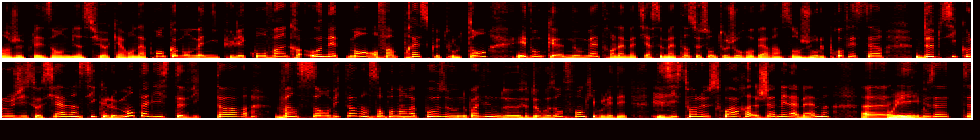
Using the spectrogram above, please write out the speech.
Non, je plaisante bien sûr, car on apprend comment manipuler, convaincre honnêtement, enfin presque tout le temps. Et donc, euh, nos maîtres en la matière ce matin, ce sont toujours Robert Vincent Joule, professeur de psychologie sociale, ainsi que le mentaliste Victor Vincent. Victor Vincent, pendant la pause, vous nous parliez de, de vos enfants qui voulaient des, des histoires le soir, jamais la même. Euh, Oui. Et vous êtes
